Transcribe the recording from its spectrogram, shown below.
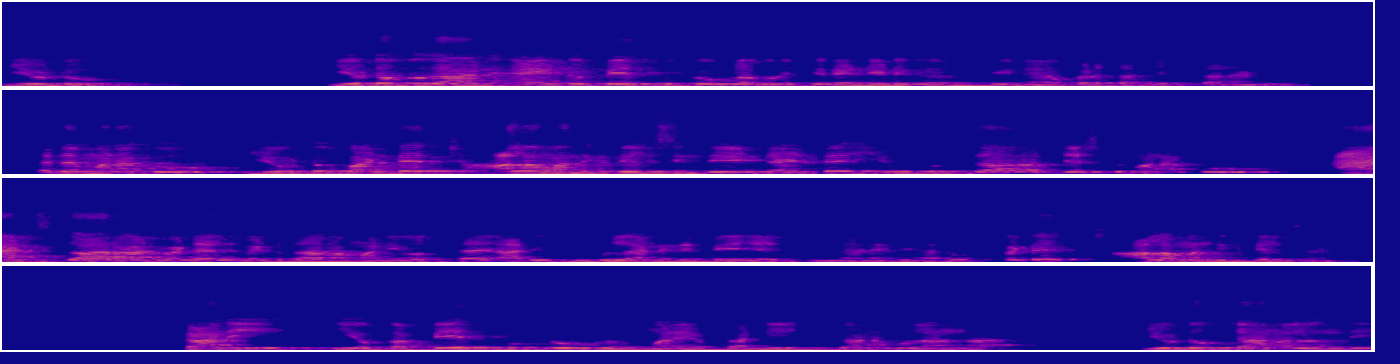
యూట్యూబ్. యూట్యూబ్ కానీ అండ్ ఫేస్బుక్ గ్రూప్ల గురించి రెండింటి గురించి నేను ఒకటిసారి చెప్తానండి. అయితే మనకు యూట్యూబ్ అంటే చాలా మందికి తెలిసింది ఏంటంటే యూట్యూబ్ ద్వారా జస్ట్ మనకు యాడ్స్ ద్వారా అడ్వర్టైజ్మెంట్ ద్వారా మనీ వస్తాయి. అది గూగుల్ అనేది పే చేస్తుంది అనేది అది ఒక్కటే చాలా మందికి తెలుసండి. కానీ ఈ యొక్క ఫేస్బుక్ గ్రూపులు మన యొక్క నీచుకు అనుకూలంగా యూట్యూబ్ ఛానల్ ఉంది.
